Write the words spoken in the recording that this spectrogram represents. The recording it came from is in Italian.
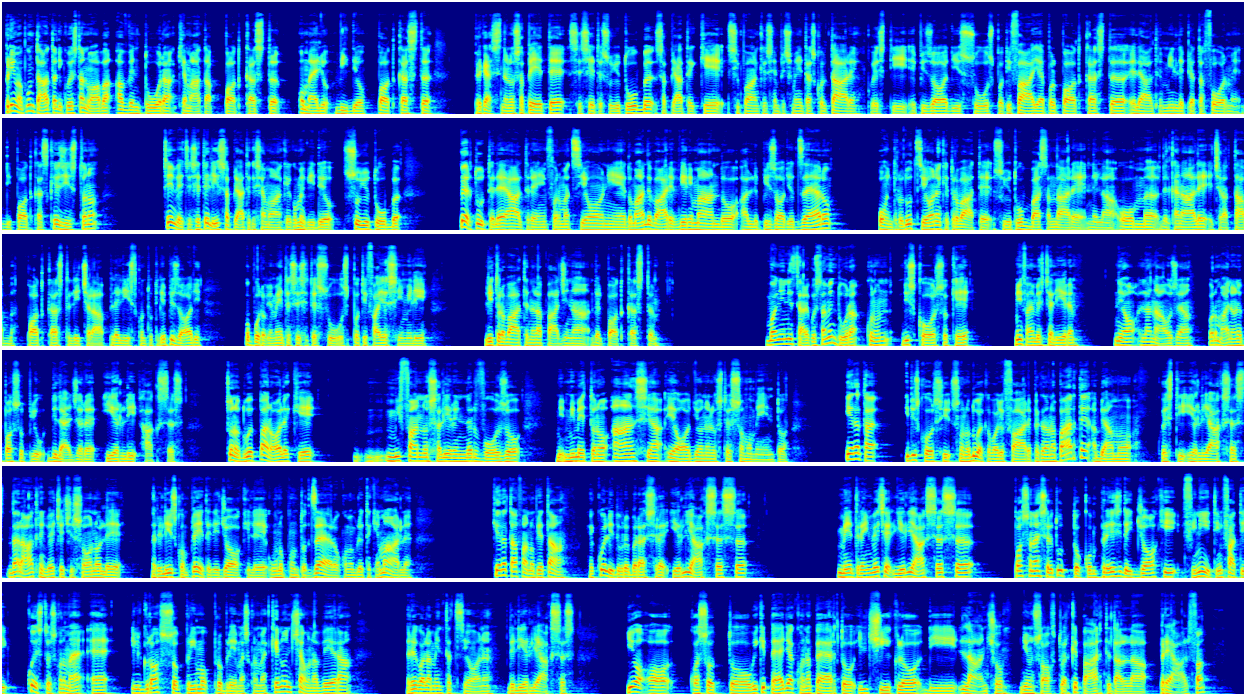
prima puntata di questa nuova avventura chiamata podcast, o meglio video podcast, perché se non lo sapete, se siete su YouTube, sappiate che si può anche semplicemente ascoltare questi episodi su Spotify, Apple Podcast e le altre mille piattaforme di podcast che esistono. Se invece siete lì, sappiate che siamo anche come video su YouTube. Per tutte le altre informazioni e domande varie vi rimando all'episodio 0 o introduzione che trovate su YouTube, basta andare nella home del canale e c'è la tab podcast, lì c'è la playlist con tutti gli episodi, oppure ovviamente se siete su Spotify e simili, li trovate nella pagina del podcast. Voglio iniziare questa avventura con un discorso che mi fa imbestialire. Ne ho la nausea, ormai non ne posso più di leggere Early Access. Sono due parole che mi fanno salire il nervoso mi, mi mettono ansia e odio nello stesso momento. In realtà i discorsi sono due che voglio fare, perché da una parte abbiamo questi early access, dall'altra invece ci sono le release complete dei giochi, le 1.0 come volete chiamarle, che in realtà fanno pietà, e quelli dovrebbero essere early access, mentre invece gli early access possono essere tutto compresi dei giochi finiti. Infatti questo secondo me è il grosso primo problema, secondo me, che non c'è una vera regolamentazione dell'early access. Io ho qua sotto Wikipedia con aperto il ciclo di lancio di un software che parte dalla pre-alpha,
